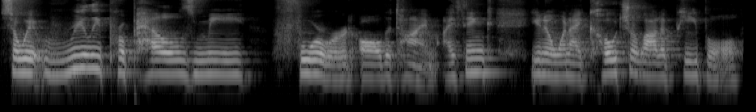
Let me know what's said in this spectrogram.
So it really propels me forward all the time. I think, you know, when I coach a lot of people,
